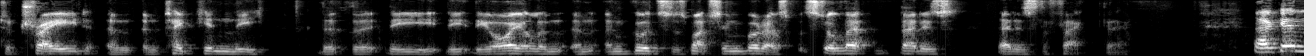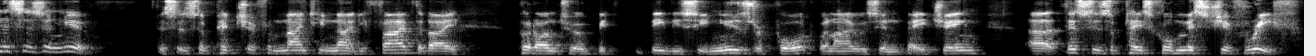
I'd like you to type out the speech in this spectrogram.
to trade and, and take in the, the, the, the, the, oil and, and, and goods as much as anybody else. But still, that, that, is, that is the fact there. Now, again, this isn't new. This is a picture from 1995 that I put onto a BBC News report when I was in Beijing. Uh, this is a place called Mischief Reef.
